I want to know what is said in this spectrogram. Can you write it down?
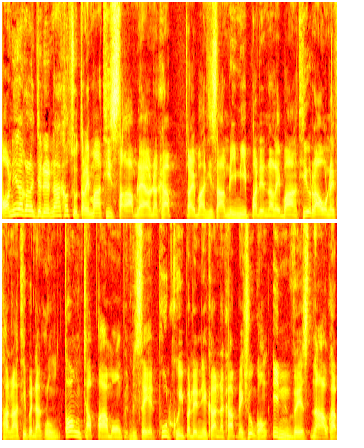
ตอนนี้เรากำลังจะเดินหน้าเข้าสู่ไตรมาสที่ 3 แล้วนะครับ ไตรมาสที่ 3 นี้มีประเด็นอะไรบ้าง ที่เราในฐานะที่เป็นนักลงทุนต้องจับตามองเป็นพิเศษ พูดคุยประเด็นนี้กันนะครับ ในช่วงของ Invest Now ครับ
